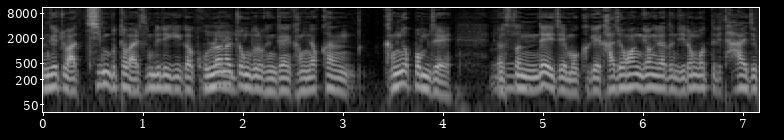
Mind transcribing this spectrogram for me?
굉장히 좀 아침부터 말씀드리기가 곤란할 음. 정도로 굉장히 강력한 강력 범죄 였었는데 음. 이제 뭐 그게 가정 환경이라든지 이런 것들이 다 이제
